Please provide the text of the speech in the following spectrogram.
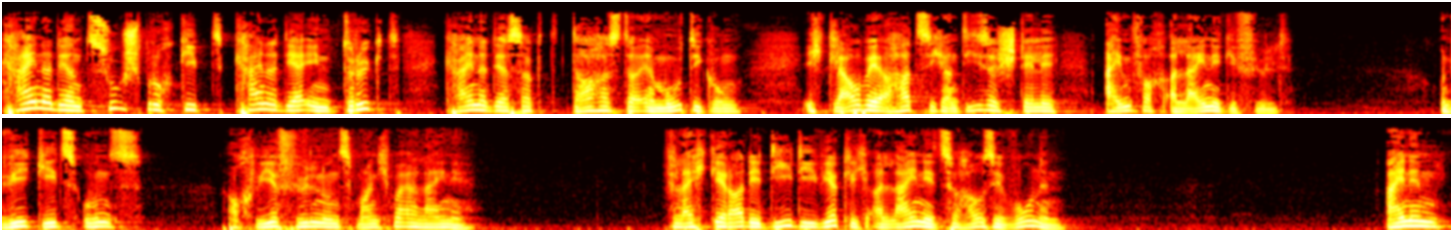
Keiner, der einen Zuspruch gibt, keiner, der ihn drückt, keiner, der sagt, da hast du Ermutigung. Ich glaube, er hat sich an dieser Stelle einfach alleine gefühlt. Und wie geht's uns? Auch wir fühlen uns manchmal alleine. Vielleicht gerade die, die wirklich alleine zu Hause wohnen. Einen,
